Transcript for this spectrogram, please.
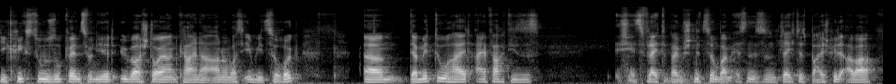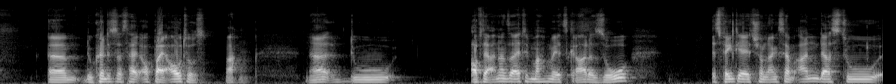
die kriegst du subventioniert über Steuern, keine Ahnung was irgendwie zurück, ähm, damit du halt einfach dieses, ist jetzt vielleicht beim Schnitzel und beim Essen ist es ein schlechtes Beispiel, aber ähm, du könntest das halt auch bei Autos machen. Na, du, auf der anderen Seite machen wir jetzt gerade so, es fängt ja jetzt schon langsam an, dass du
